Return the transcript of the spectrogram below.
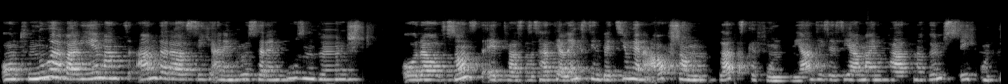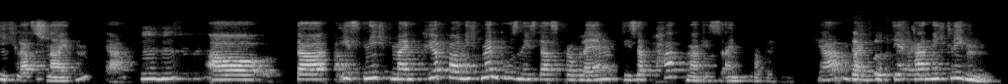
und nur weil jemand anderer sich einen größeren Busen wünscht oder sonst etwas. Das hat ja längst in Beziehungen auch schon Platz gefunden. Ja, dieses Jahr mein Partner wünscht sich und ich lasse schneiden. Ja, mhm. äh, da ist nicht mein Körper, nicht mein Busen ist das Problem. Dieser Partner ist ein Problem. Ja, weil der kann nicht lieben.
